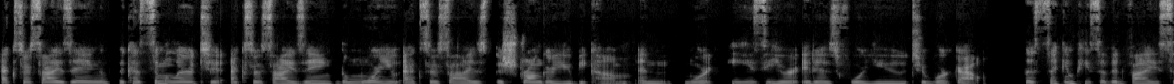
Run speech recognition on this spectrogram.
exercising. Because, similar to exercising, the more you exercise, the stronger you become and more easier it is for you to work out. The second piece of advice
